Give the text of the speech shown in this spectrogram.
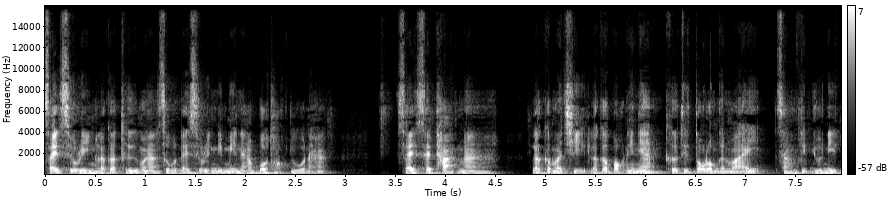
ใส่ซิริงแล้วก็ถือมาสมมติในซิริงนี่มีน้ำโบท็อกอยู่นะฮะใส่ใส่ถาดมา แล้วก็มาฉีดแล้วก็บอกในเนี้ยคือที่ตกลงกันไว้สามสิบยูนิต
